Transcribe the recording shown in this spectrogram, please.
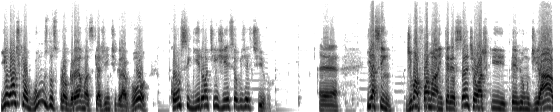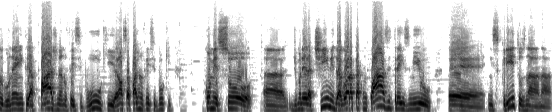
E eu acho que alguns dos programas que a gente gravou conseguiram atingir esse objetivo. É, e assim, de uma forma interessante, eu acho que teve um diálogo né, entre a página no Facebook, a nossa página no Facebook começou uh, de maneira tímida, agora está com quase 3 mil é, inscritos na, na,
